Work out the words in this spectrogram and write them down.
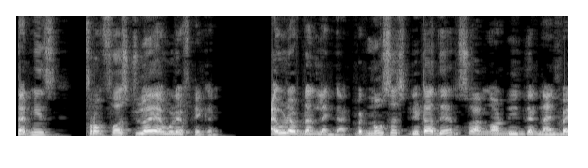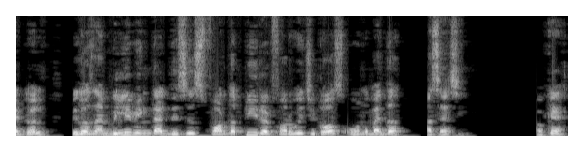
That means from 1st July I would have taken. I would have done like that. But no such data there. So I'm not doing that 9 by 12 because I'm believing that this is for the period for which it was owned by the assessee. Okay.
